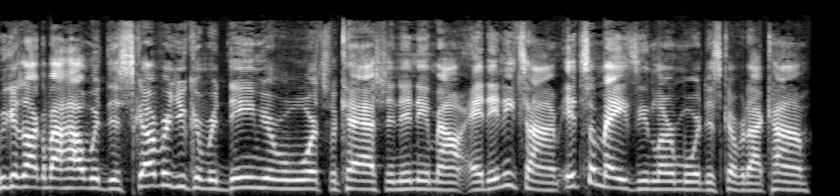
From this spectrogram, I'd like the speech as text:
we can talk about how with Discover you can redeem your rewards for cash in any amount at any time. It's amazing. Learn more at discover.com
